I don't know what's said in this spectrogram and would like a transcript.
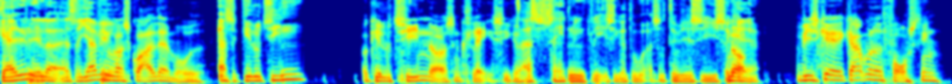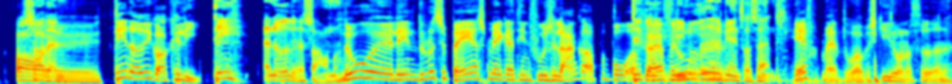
galgen, eller... Altså, jeg vil Det jo... var sgu aldrig af mode. Altså, guillotinen Og guillotinen er også en klassiker. er sat en klassiker, du, altså, det vil jeg sige. Så Nå. kan jeg, Vi skal i gang med noget forskning. Og Sådan. Øh, det er noget, vi godt kan lide. det er noget, jeg savner. Nu, øh, Lene, du er tilbage og smækker din fuselanker op på bordet. Det gør jeg, fordi nu ved jeg, at det øh, bliver interessant. Kæft, mand, du har beskidt under fødderne.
